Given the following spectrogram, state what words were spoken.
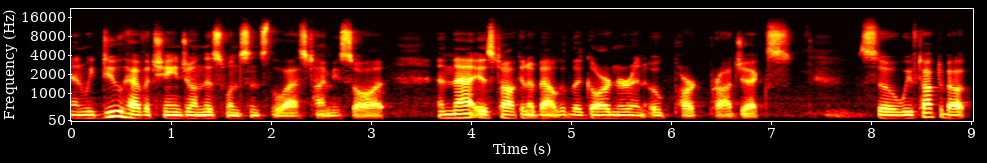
and we do have a change on this one since the last time you saw it, and that is talking about the Gardner and Oak Park projects. So we've talked about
